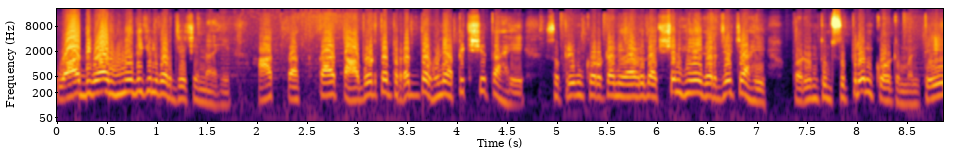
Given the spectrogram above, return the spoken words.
वादविवाद होणे देखील गरजेचे नाही. हा तत्काळ ताबडतोब रद्द होणे अपेक्षित आहे. सुप्रीम कोर्टाने यावर ऍक्शन घेणे गरजेचे आहे. परंतु सुप्रीम कोर्ट म्हणते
